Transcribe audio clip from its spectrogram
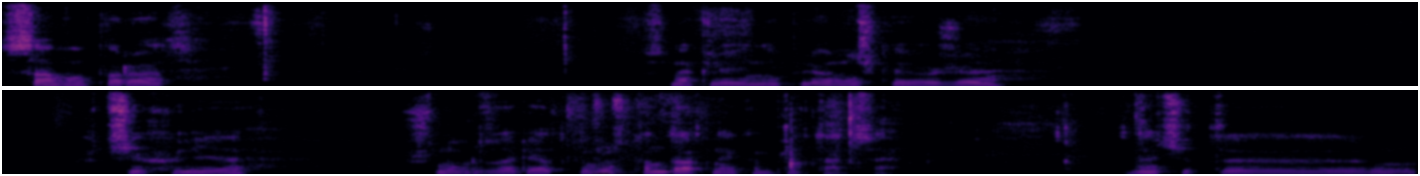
сам аппарат с наклеенной пленочкой уже чехле шнур зарядка ну стандартная комплектация. Значит э,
